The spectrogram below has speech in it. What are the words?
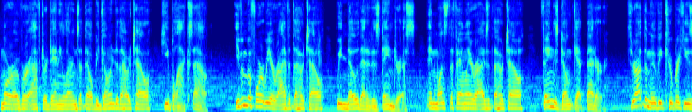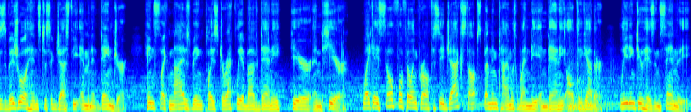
Moreover, after Danny learns that they'll be going to the hotel, he blacks out. Even before we arrive at the hotel, we know that it is dangerous and once the family arrives at the hotel, things don't get better. Throughout the movie, Kubrick uses visual hints to suggest the imminent danger, hints like knives being placed directly above Danny, here and here. Like a self fulfilling prophecy, Jack stops spending time with Wendy and Danny altogether, leading to his insanity.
